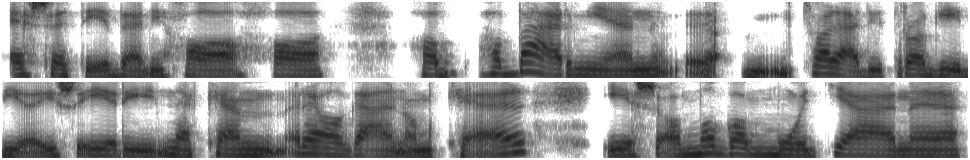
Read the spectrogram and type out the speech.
esetében, ha, ha, ha, ha bármilyen családi tragédia is éri, nekem reagálnom kell, és a magam módján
